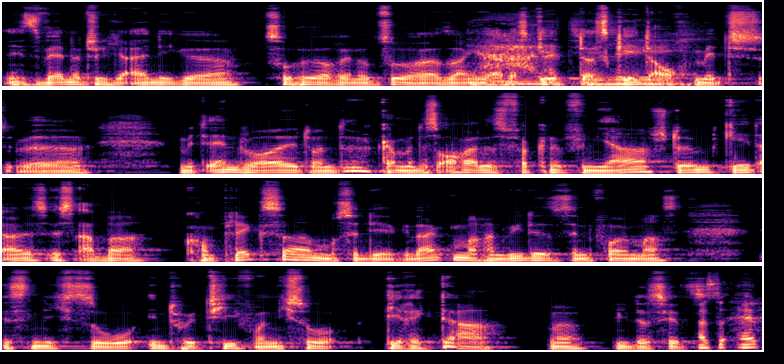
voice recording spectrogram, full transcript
jetzt werden natürlich einige Zuhörerinnen und Zuhörer sagen, ja, Ja, das geht, das natürlich. geht auch mit, äh, mit Android und da kann man das auch alles verknüpfen. Ja, stimmt, geht alles, ist aber komplexer, musst du dir Gedanken machen, wie du das sinnvoll machst, ist nicht so intuitiv und nicht so direkt da, ne, wie das jetzt. Also App,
